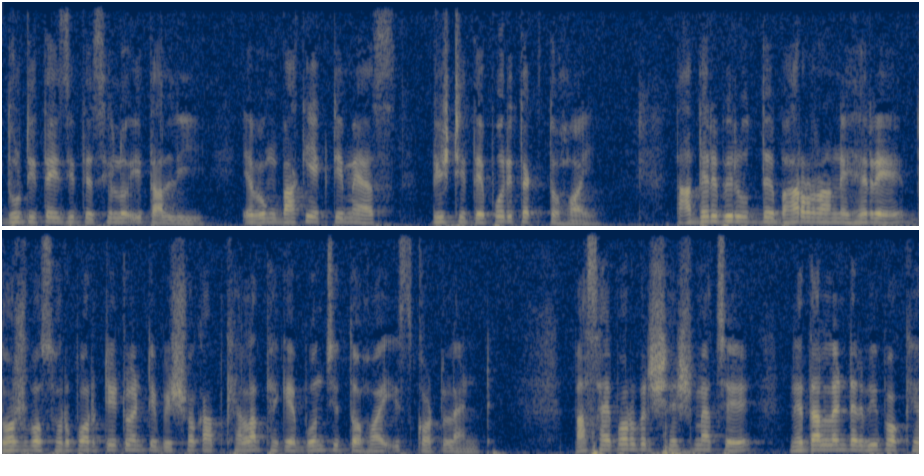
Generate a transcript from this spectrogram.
দুটিতেই জিতেছিল ইতালি এবং বাকি একটি ম্যাচ বৃষ্টিতে পরিত্যক্ত হয়। তাদের বিরুদ্ধে বারো রানে হেরে দশ বছর পর টি টোয়েন্টি বিশ্বকাপ খেলা থেকে বঞ্চিত হয় স্কটল্যান্ড। বাছাই পর্বের শেষ ম্যাচে নেদারল্যান্ডের বিপক্ষে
